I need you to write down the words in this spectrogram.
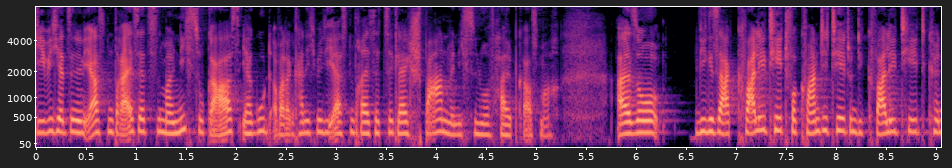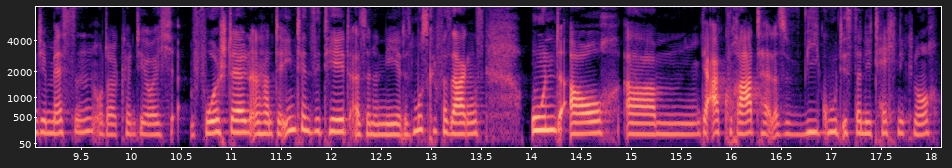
gebe ich jetzt in den ersten drei Sätzen mal nicht so Gas. Ja gut, aber dann kann ich mir die ersten drei Sätze gleich sparen, wenn ich sie nur auf Halbgas mache. Also wie gesagt, Qualität vor Quantität und die Qualität könnt ihr messen oder könnt ihr euch vorstellen anhand der Intensität, also in der Nähe des Muskelversagens und auch ähm, der Akkuratheit, also wie gut ist dann die Technik noch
